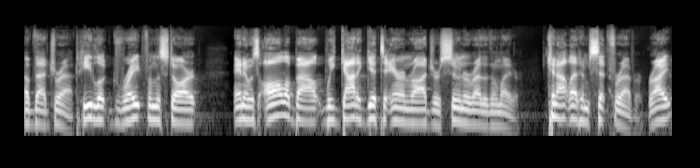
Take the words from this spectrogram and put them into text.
of that draft. He looked great from the start, and it was all about we got to get to Aaron Rodgers sooner rather than later. Cannot let him sit forever, right?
